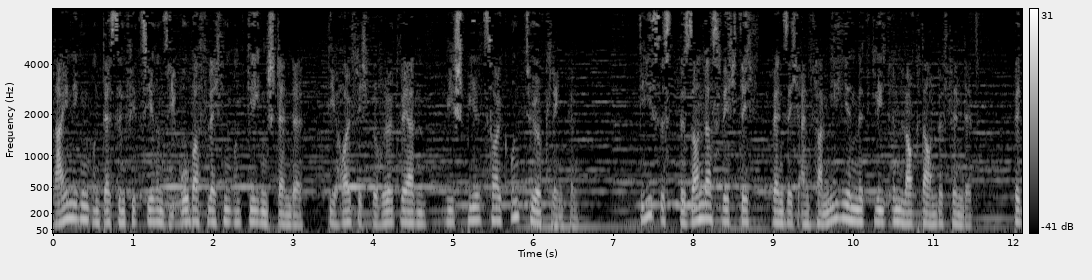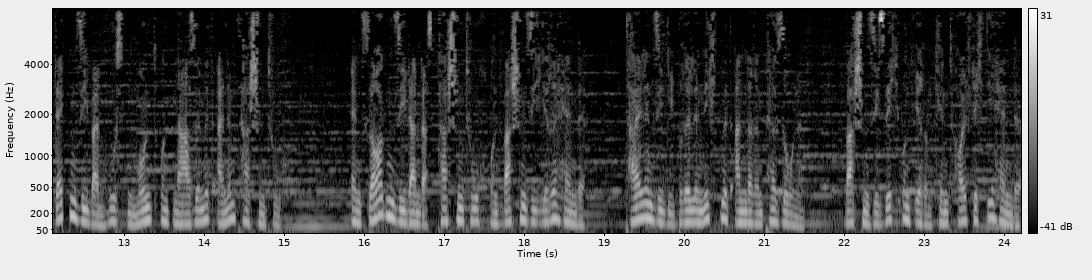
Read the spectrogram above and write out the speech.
reinigen und desinfizieren Sie Oberflächen und Gegenstände, die häufig berührt werden, wie Spielzeug und Türklinken. Dies ist besonders wichtig, wenn sich ein Familienmitglied im Lockdown befindet. Bedecken Sie beim Husten Mund und Nase mit einem Taschentuch. Entsorgen Sie dann das Taschentuch und waschen Sie Ihre Hände. Teilen Sie die Brille nicht mit anderen Personen. Waschen Sie sich und Ihrem Kind häufig die Hände.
